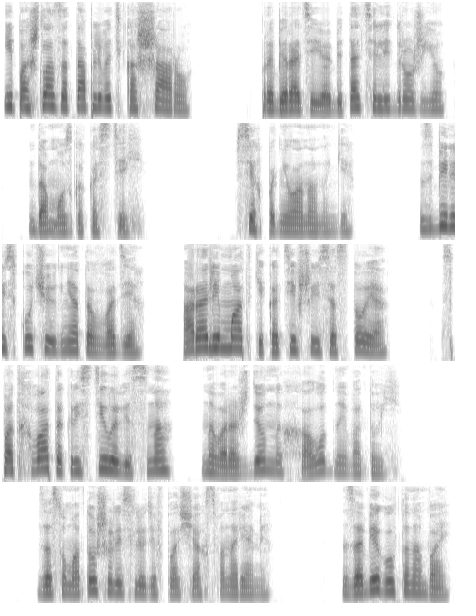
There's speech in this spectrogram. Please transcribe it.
и пошла затапливать кошару, пробирать ее обитателей дрожью до мозга костей. Всех подняла на ноги. Сбились кучу ягнята в воде. Орали матки, катившиеся стоя. С подхвата крестила весна новорожденных холодной водой. Засуматошились люди в плащах с фонарями. Забегал Танабай.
